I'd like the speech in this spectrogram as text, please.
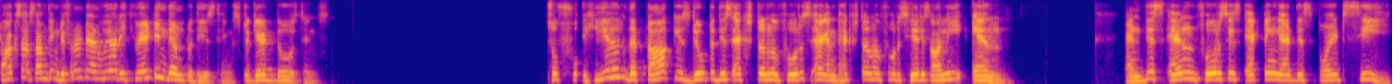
Torques are something different and we are equating them to these things to get those things. So here the torque is due to this external force and external force here is only N. And this N force is acting at this point C.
